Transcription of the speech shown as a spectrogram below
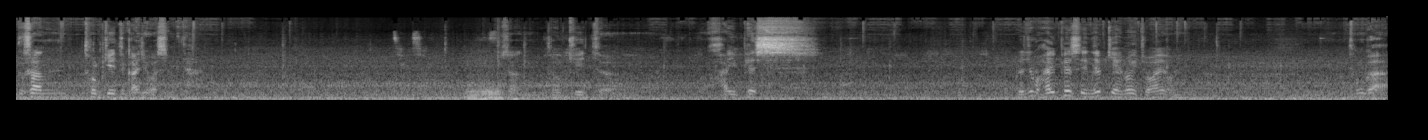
부산 톨게이트까지 왔습니다. 부산 톨게이트 하이패스. 요즘 하이패스 넓게 해놓기 좋아요. 통과.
